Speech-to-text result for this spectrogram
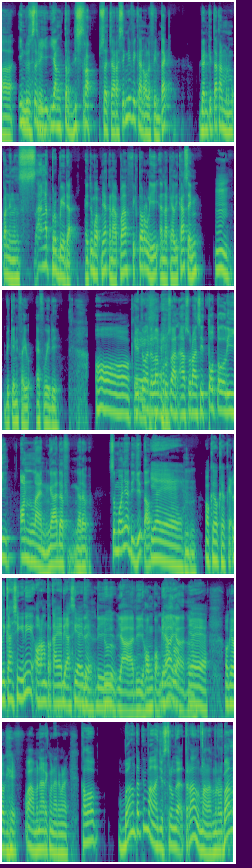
uh, industri, yang terdisrupt secara signifikan oleh fintech dan kita akan menemukan yang sangat berbeda. Itu sebabnya kenapa Victor Lee, anak Eli Kasing, Hmm. bikin FWD. Oh, oke. Itu adalah perusahaan asuransi totally online, nggak ada nggak ada semuanya digital. Iya, iya, iya. Oke, oke, oke. Lee Ka-shing ini orang terkaya di Asia itu Di, ya? di- Dulu. ya di Hong Kong. Di ya, Hong ya. Kong. Iya, iya, iya. Oke, oke. Wah, menarik, menarik, menarik. Kalau bank tapi malah justru nggak terlalu malah menurut Bank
